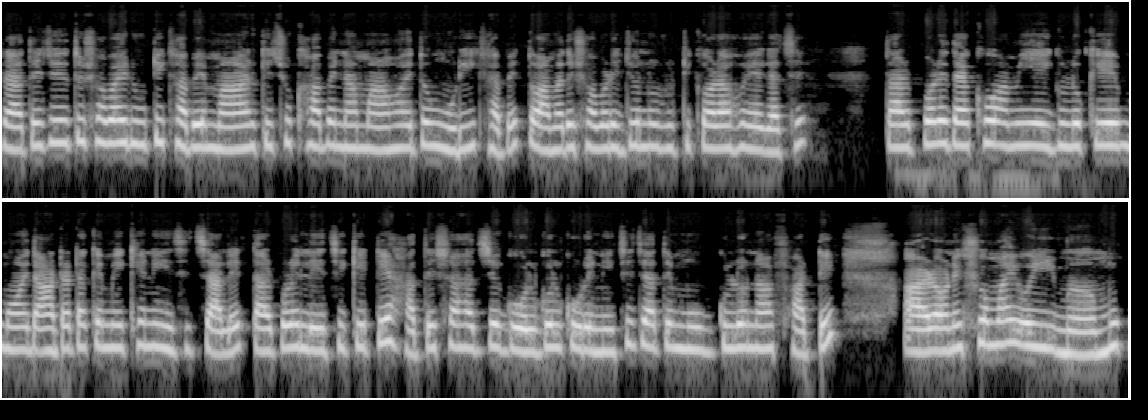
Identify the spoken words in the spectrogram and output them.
রাতে যেহেতু সবাই রুটি খাবে, মা আর কিছু খাবে না, মা হয়তো মুড়িই খাবে, তো আমাদের সবারই জন্য রুটি করা হয়ে গেছে। তারপরে দেখো আমি এইগুলোকে ময়দা, আটাটাকে মেখে নিয়েছি চালের তারপরে লেচি কেটে হাতের সাহায্যে গোল গোল করে নিয়েছি যাতে মুখগুলো না ফাটে। আর অনেক সময় ওই মুখ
